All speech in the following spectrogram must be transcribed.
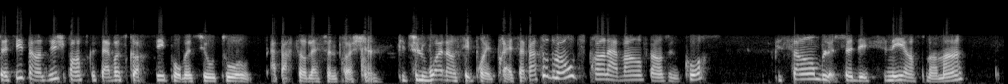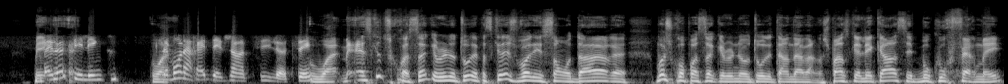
ceci étant dit, je pense que ça va se corser pour M. O'Toole à partir de la semaine prochaine. Puis tu le vois dans ses points de presse. À partir du moment où tu prends l'avance dans une course, qui semble se dessiner en ce moment, mais ben là, c'est ligne C'est bon, on arrête d'être gentil, là, tu sais. Ouais, mais est-ce que tu crois ça, Karen O'Toole? Parce que là, je vois des sondeurs. Euh, moi, je crois pas ça, Karen O'Toole est en avance. Je pense que l'écart s'est beaucoup refermé.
